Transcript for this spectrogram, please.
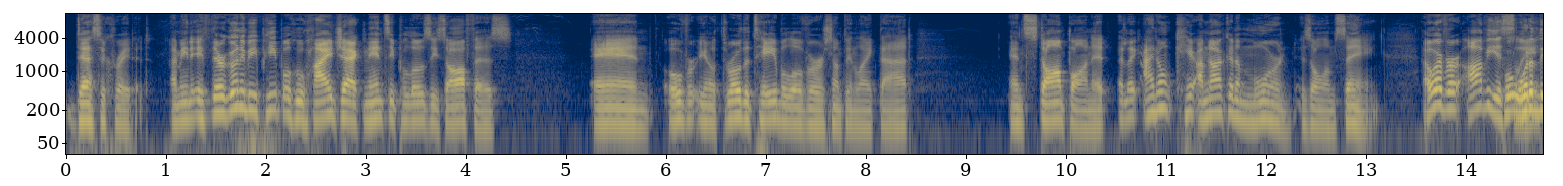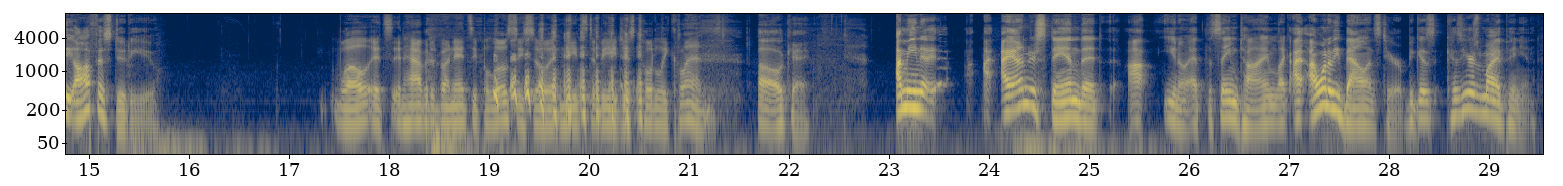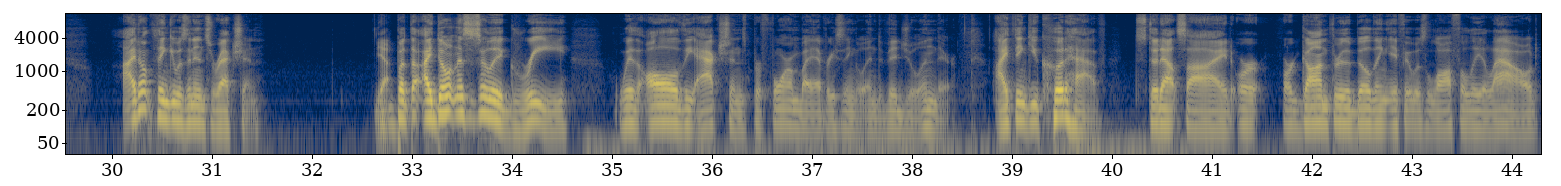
desecrated. I mean, if there are going to be people who hijack Nancy Pelosi's office and over, you know, throw the table over or something like that and stomp on it, like I don't care. I'm not going to mourn, is all I'm saying. However, obviously, well, what did the office do to you? Well, it's inhabited by Nancy Pelosi, so it needs to be just totally cleansed. Oh, okay. I mean, I understand that, uh, you know, at the same time, like I, I want to be balanced here because because here's my opinion. I don't think it was an insurrection. Yeah. But the, I don't necessarily agree with all the actions performed by every single individual in there. I think you could have stood outside or or gone through the building if it was lawfully allowed,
